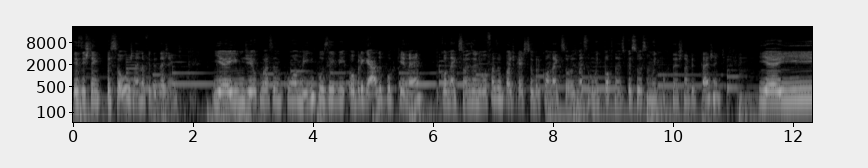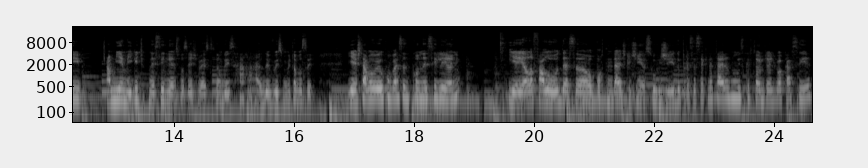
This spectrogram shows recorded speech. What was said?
existem pessoas, né, na vida da gente. E aí um dia eu conversando com um amigo, inclusive, obrigado, porque, né, conexões, eu ainda vou fazer um podcast sobre conexões, mas são muito importantes, pessoas são muito importantes na vida da gente. E aí a minha amiga, tipo, Nessiliane, se você estiver escutando isso, eu devo isso muito a você. E aí estava eu conversando com Nessiliane, e aí ela falou dessa oportunidade que tinha surgido para ser secretária no escritório de advocacia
